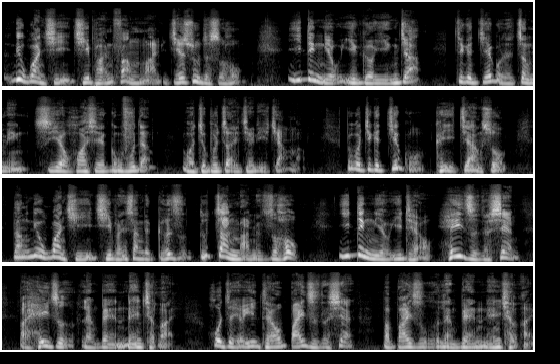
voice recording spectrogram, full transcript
六贯棋棋盘放满结束的时候，一定有一个赢家。这个结果的证明是要花些功夫的，我就不在这里讲了。不过这个结果可以这样说。当六贯棋棋盘上的格子都占满了之后，一定有一条黑子的线把黑子两边连起来，或者有一条白纸的线把白纸两边连起来。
